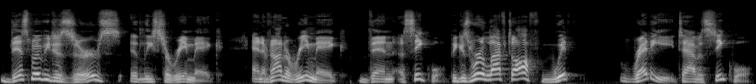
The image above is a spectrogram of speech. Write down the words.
This movie deserves at least a remake, and if not a remake, then a sequel, because we're left off with ready to have a sequel.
